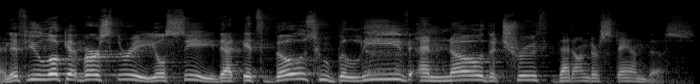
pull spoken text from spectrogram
And if you look at verse 3, you'll see that it's those who believe and know the truth that understand this.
